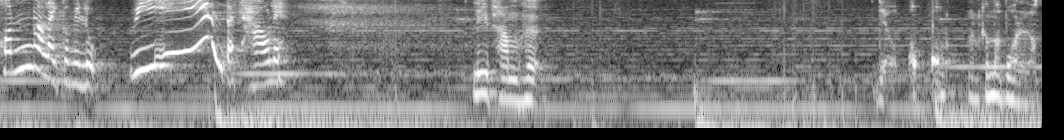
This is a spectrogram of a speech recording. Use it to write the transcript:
คนอะไรก็ไม่รู้วิ่งแต่เช้าเลย รีบทำเหอะ เดี๋ยวอบอบมันก็มาบ่นหรอก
